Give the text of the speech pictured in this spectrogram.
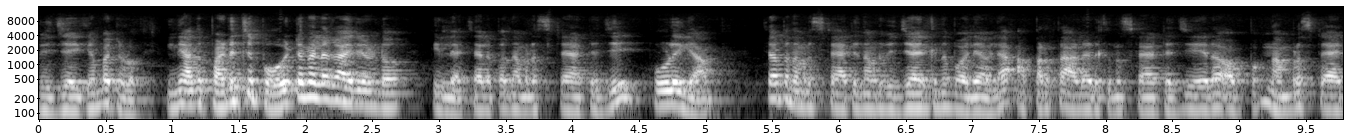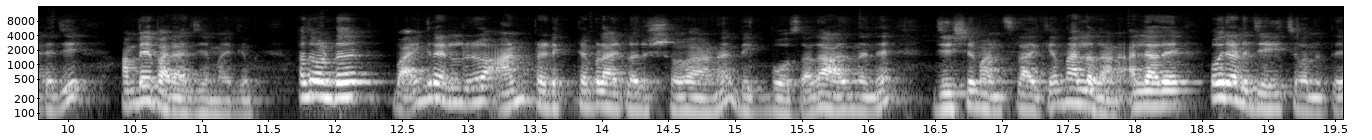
വിജയിക്കാൻ പറ്റുള്ളൂ. ഇനി അത് പഠിച്ച് പോയിട്ട് വല്ല കാര്യമുണ്ടോ? ഇല്ല. ചിലപ്പോൾ നമ്മുടെ സ്ട്രാറ്റജി പൊളിയാം. ചിലപ്പോൾ നമ്മുടെ സ്ട്രാറ്റജി നമ്മൾ വിചാരിക്കുന്ന പോലെ ആവില്ല. അപ്പുറത്തെ ആളെടുക്കുന്ന സ്ട്രാറ്റജിയുടെ ഒപ്പം നമ്മുടെ സ്ട്രാറ്റജി അമ്പേ പരാജയമായിരിക്കും. അതുകൊണ്ട് ഭയങ്കരമായിട്ടുള്ളൊരു അൺപ്രഡിക്റ്റബിൾ ആയിട്ടുള്ള ഒരു ഷോ ആണ് ബിഗ് ബോസ് അത് ആദ്യം തന്നെ ജിഷ് മനസ്സിലാക്കിയാൽ നല്ലതാണ്. അല്ലാതെ ഒരാൾ ജയിച്ച് വന്നിട്ട്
